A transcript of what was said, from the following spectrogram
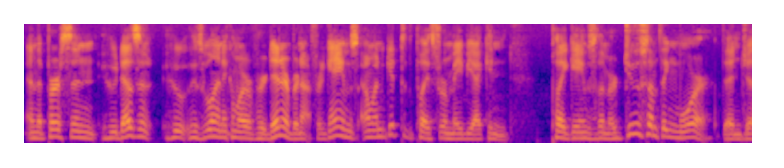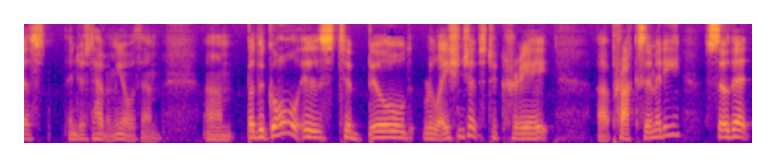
And the person who doesn't, who, who's willing to come over for dinner but not for games, I want to get to the place where maybe I can play games with them or do something more than just than just have a meal with them. Um, but the goal is to build relationships, to create uh, proximity, so that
